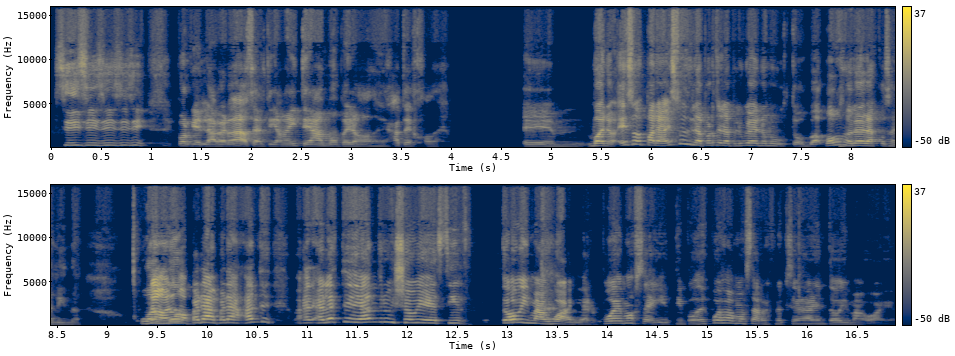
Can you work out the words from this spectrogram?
Sí, sí, sí, sí, sí. Porque la verdad, o sea, tía May te amo, pero déjate de joder. Eh, bueno, eso para eso es la parte de la película que no me gustó. Va- vamos a hablar de las cosas lindas. Cuando- No, no, pará, pará. Antes, ha- hablaste de Andrew y yo voy a decir Toby Maguire. Podemos seguir, tipo, después vamos a reflexionar en Toby Maguire.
